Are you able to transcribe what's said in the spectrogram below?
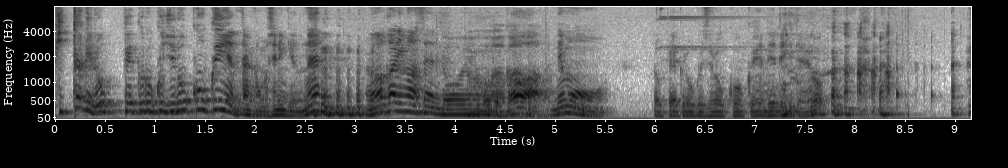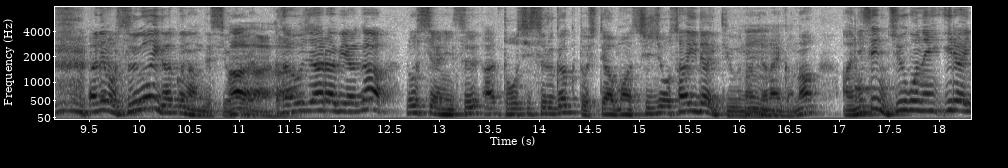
ぴったり666億円やったんかもしれんけどね。分かりません。どういうことか。はでも666億円出てきたよ あでもすごい額なんですよ、はいはいはい、サウジアラビアがロシアにすあ投資する額としてはまあ史上最大級なんじゃないかな、うん、あ2015年以来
